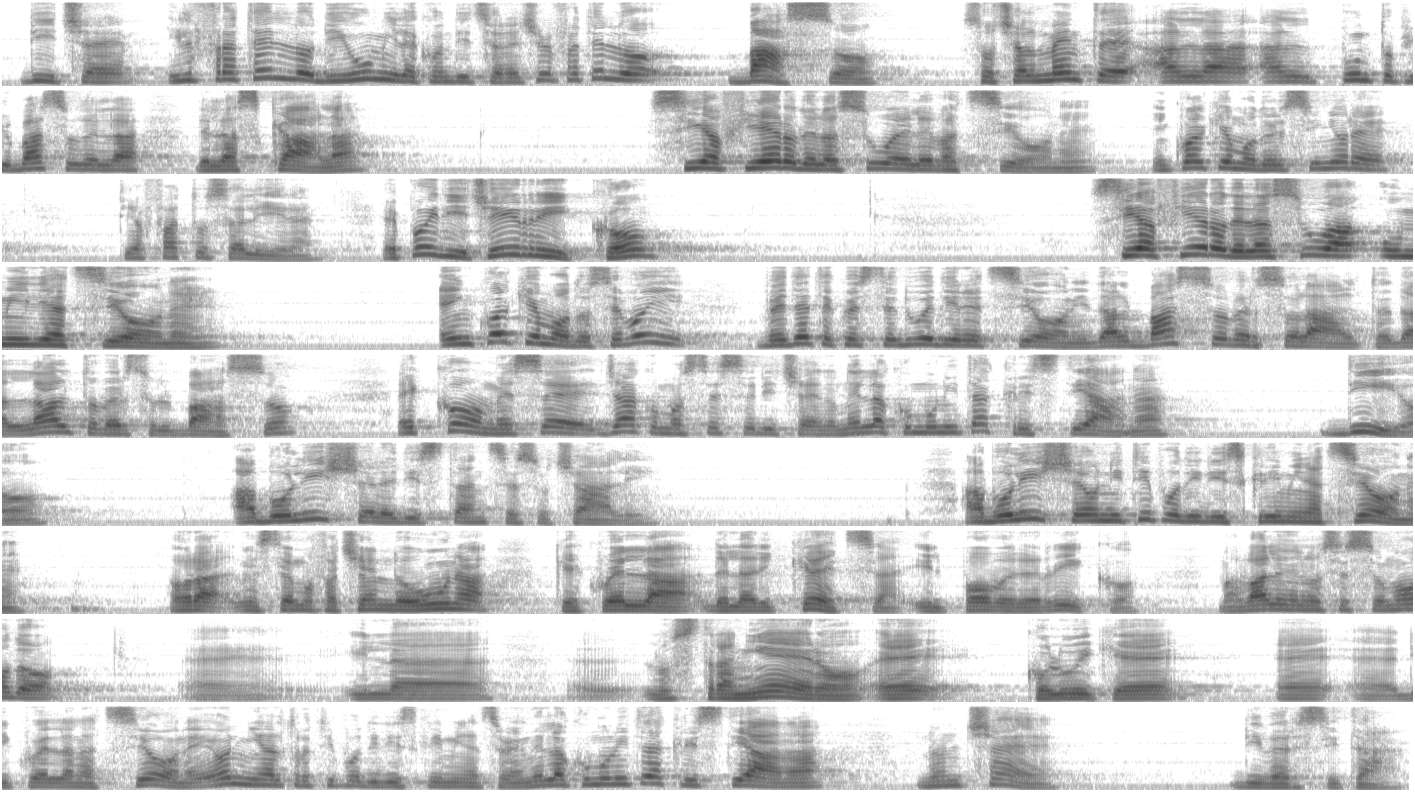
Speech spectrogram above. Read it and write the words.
dice, il fratello di umile condizione, cioè il fratello basso, socialmente alla, al punto più basso della, della scala, sia fiero della sua elevazione. In qualche modo il Signore ti ha fatto salire. E poi dice, il ricco sia fiero della sua umiliazione. E in qualche modo, se voi vedete queste due direzioni, dal basso verso l'alto e dall'alto verso il basso, è come se Giacomo stesse dicendo, nella comunità cristiana Dio abolisce le distanze sociali, abolisce ogni tipo di discriminazione. Ora ne stiamo facendo una che è quella della ricchezza, il povero e il ricco ma vale nello stesso modo eh, il, eh, lo straniero è colui che è eh, di quella nazione e ogni altro tipo di discriminazione. Nella comunità cristiana non c'è diversità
